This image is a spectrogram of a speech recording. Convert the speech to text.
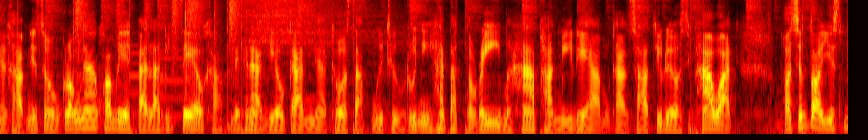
นะครับ ในส่วนของกล้องหน้าความละเอียด 8 ล้านพิกเซลครับ ในขณะเดียวกันเนี่ยโทรศัพท์มือถือรุ่นนี้ให้แบตเตอรี่มา 5,000 มิลลิแอมป์การชาร์จที่เร็ว 15 วัตต์ พอเชื่อมต่อ USB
